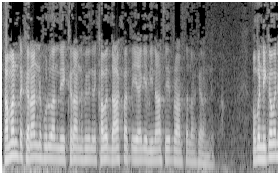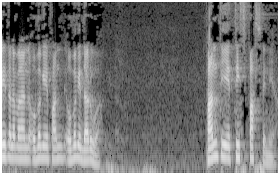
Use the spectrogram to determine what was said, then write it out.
Tamanට කරන්න පුළුවන් දේ කරන්න පිළිදෙන කවදාකවත් එයාගේ විනාශය ප්‍රාර්ථනා කරන්න එපා. ඔබ නිකමල හිතලා බලන්න ඔබගේ ඔබගේ දරුවා පන්තියේ 35 වෙනියා.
